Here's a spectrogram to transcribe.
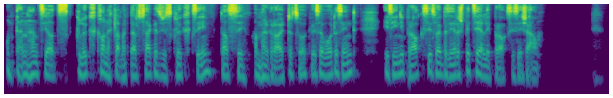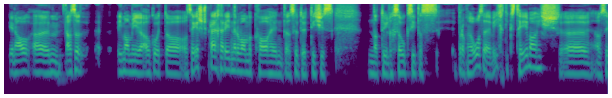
Und dann haben Sie ja das Glück gehabt, ich glaube, man darf sagen, es ist das Glück gewesen, dass Sie am Herrn Greuter zugewiesen worden sind, in seine Praxis, die eben sehr eine spezielle Praxis ist auch. Genau, ähm, also ich kann mich auch gut an das Erstgespräch erinnern, das wir hatten. Also dort war es natürlich so, gewesen, dass Prognose ein wichtiges Thema ist. Äh, also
